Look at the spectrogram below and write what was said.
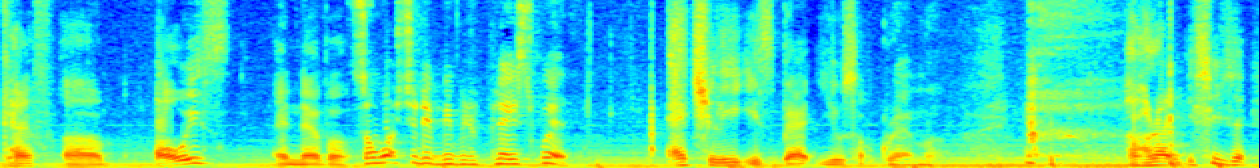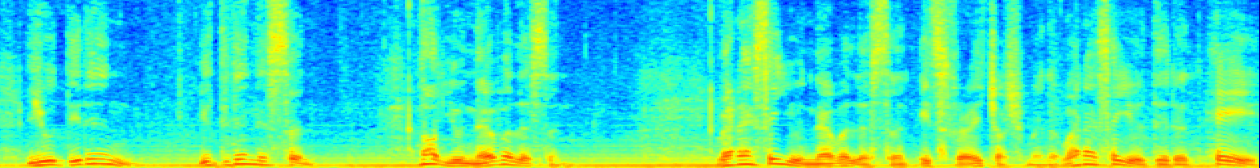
Caref- uh, always and never. So what should it be replaced with? Actually, it's bad use of grammar. All right. You didn't. You didn't listen. Not you never listen. When I say you never listen, it's very judgmental. When I say you didn't, hey,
